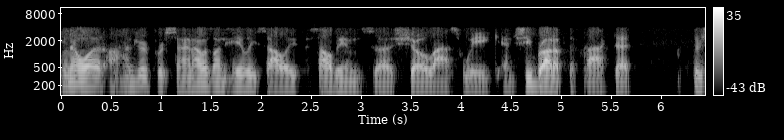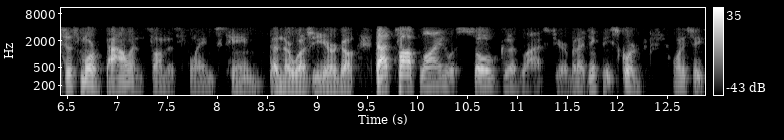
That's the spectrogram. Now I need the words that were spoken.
You know what? A hundred percent. I was on Hailey Sal- Salvian's uh, show last week, and she brought up the fact that there's just more balance on this Flames team than there was a year ago. That top line was so good last year, but I think they scored, I want to say,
